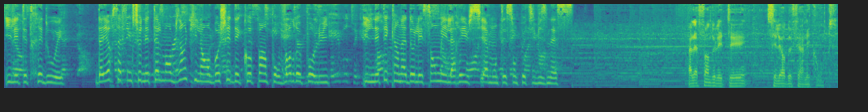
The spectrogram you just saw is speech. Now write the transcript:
Il était très doué. D'ailleurs, ça fonctionnait tellement bien qu'il a embauché des copains pour vendre pour lui. Il n'était qu'un adolescent, mais il a réussi à monter son petit business. À la fin de l'été, c'est l'heure de faire les comptes.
